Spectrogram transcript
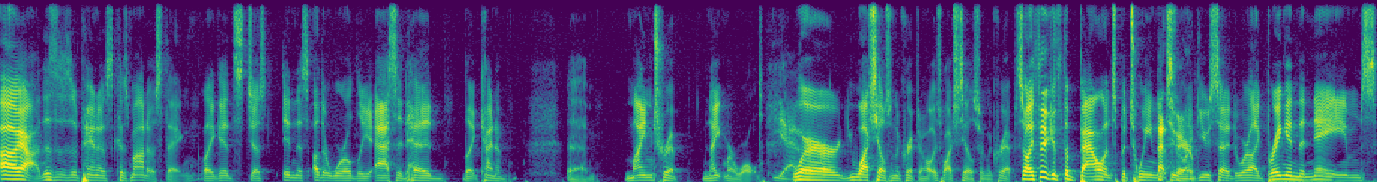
oh yeah, this is a Panos Cosmatos thing. Like it's just in this otherworldly acid head, like kind of um mind trip nightmare world. Yeah. Where you watch Tales from the Crypt and always watch Tales from the Crypt. So I think it's the balance between the That's two, fair. like you said, where like bring in the names,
